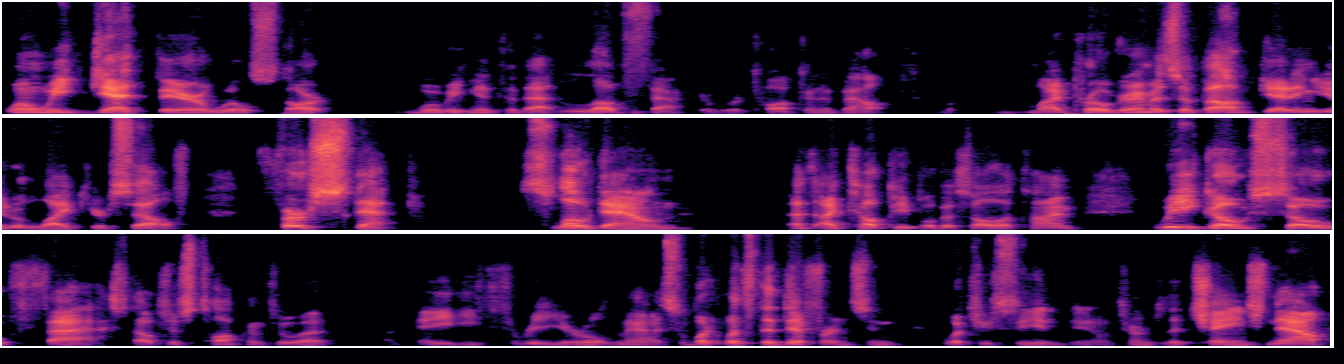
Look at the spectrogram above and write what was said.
When we get there, we'll start moving into that love factor we're talking about. My program is about getting you to like yourself. First step, slow down. As I tell people this all the time. We go so fast. I was just talking to a, 83 year old man. So what, what's the difference in what you see in, you know, in terms of the change now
